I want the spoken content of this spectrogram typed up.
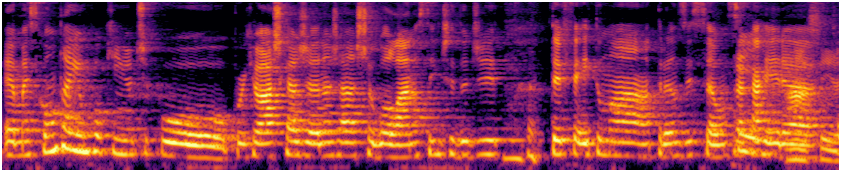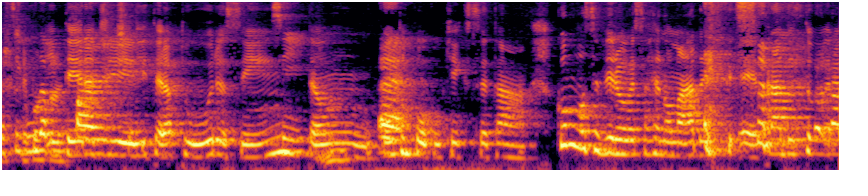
É, mas conta aí um pouquinho, tipo, porque eu acho que a Jana já chegou lá no sentido de ter feito uma transição para Sim. carreira Ah, sim, a é segunda inteira parte. de literatura, assim. Sim. Então, É. conta um pouco o que que você tá. Como você virou essa renomada é, tradutora?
